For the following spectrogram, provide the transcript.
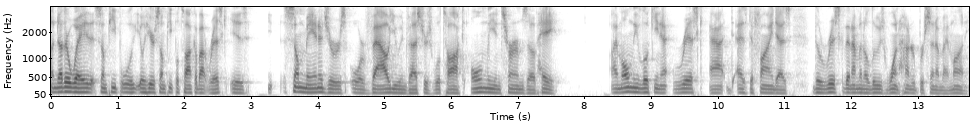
Another way that some people you'll hear some people talk about risk is some managers or value investors will talk only in terms of hey, I'm only looking at risk at as defined as the risk that I'm going to lose 100% of my money.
